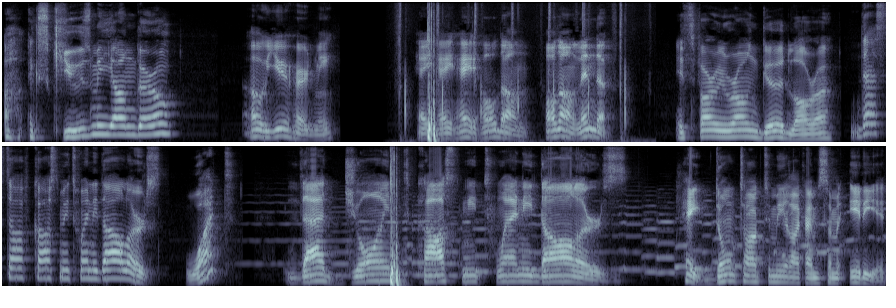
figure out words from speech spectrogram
Uh, excuse me, young girl? Oh, you heard me. Hey, hey, hey, hold on. Hold on, Linda. It's very wrong good, Laura. That stuff cost me $20. What? That joint cost me $20. Hey, don't talk to me like I'm some idiot.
